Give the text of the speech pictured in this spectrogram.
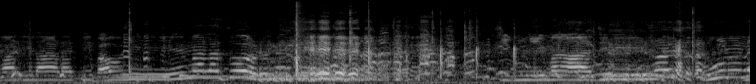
माझी लाडाची भाऊली मला सोडून चिमणी माझी उडून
